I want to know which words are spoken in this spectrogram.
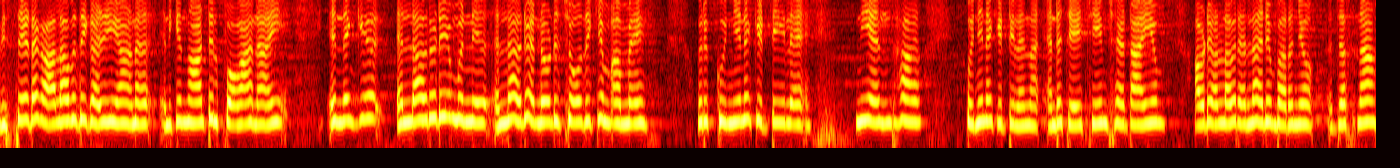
വിസയുടെ കാലാവധി കഴിയാണ്. എനിക്ക് നാട്ടിൽ പോകാനായി. എനിക്ക് എല്ലാവരുടെയും മുന്നിൽ എല്ലാവരും എന്നോട് ചോദിക്കും അമ്മേ ഒരു കുഞ്ഞിനെ കിട്ടിയില്ലേ? നീ എന്താ കുഞ്ഞിനെ കിട്ടിയില്ലെന്ന്? എന്റെ ചേച്ചിയും ചേട്ടായും അവിടെയുള്ളവരെല്ലാവരും പറഞ്ഞു ജസ്ന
